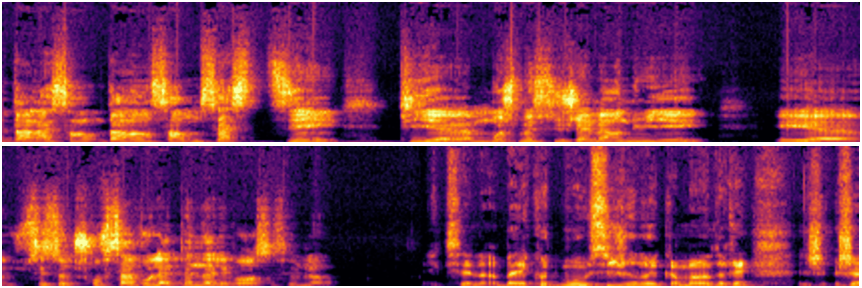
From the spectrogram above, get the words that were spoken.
dans l'ensemble, ça se tient. Puis euh, moi, je me suis jamais ennuyé. Et c'est ça, je trouve que ça vaut la peine d'aller voir ce film-là. Excellent. Ben écoute, moi aussi, je recommanderais. Je,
